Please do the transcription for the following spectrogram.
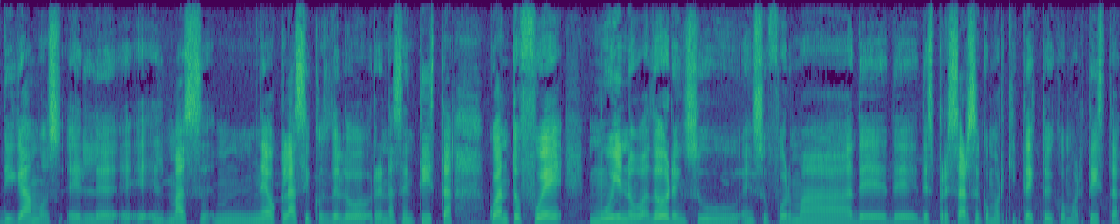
digamos, el, eh, el, más mm, neoclásico de lo renacentista, cuanto fue muy innovador en su, en su forma de, de, expresarse como arquitecto y como artista.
